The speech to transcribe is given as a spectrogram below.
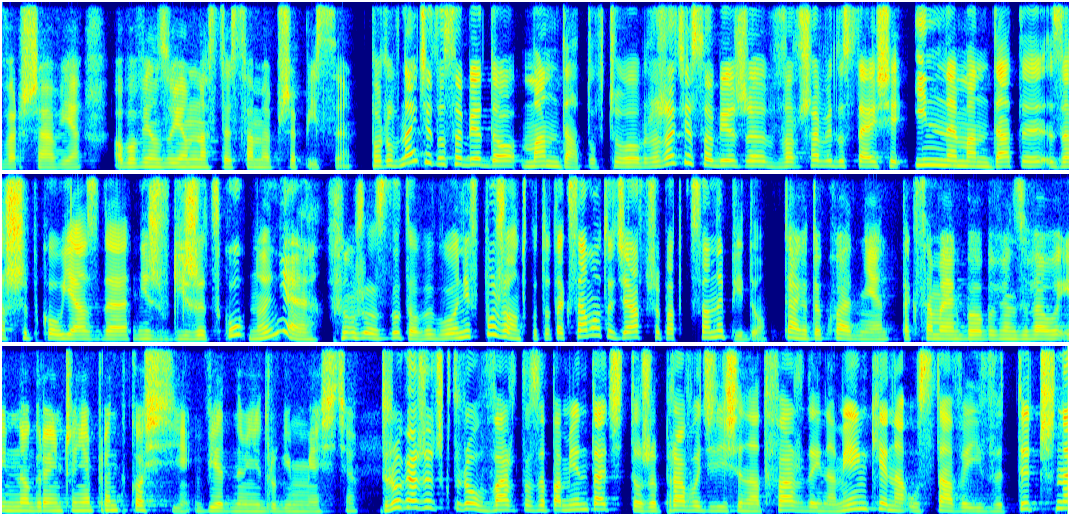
Warszawie, obowiązują nas te same przepisy. Porównajcie to sobie do mandatów. Czy wyobrażacie sobie, że w Warszawie dostaje się inne mandaty za szybką jazdę niż w Giżycku? No nie, po prostu to by było nie w porządku. To tak samo to działa w przypadku sanepidu. Tak, dokładnie. Tak samo jakby obowiązywało obowiązywały inne ograniczenia prędkości w jednym i drugim mieście. Druga rzecz, którą warto zapamiętać, to że prawo dzieli się na twarde i na miękkie, na ustawy i wytyczne.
